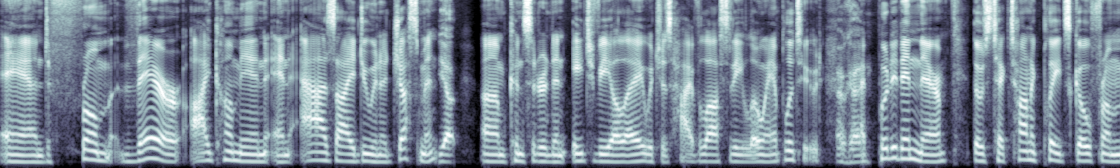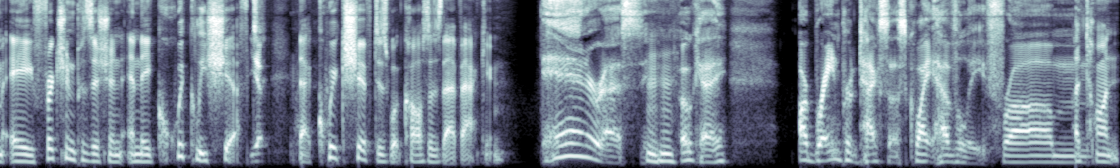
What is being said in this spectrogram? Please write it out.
and from there, I come in, and as I do an adjustment, Yep. Um, considered an HVLA, which is high velocity, low amplitude. Okay. I put it in there. Those tectonic plates go from a friction position and they quickly shift. Yep. That quick shift is what causes that vacuum. Interesting. Mm-hmm. Okay. Our brain protects us quite heavily from A ton.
